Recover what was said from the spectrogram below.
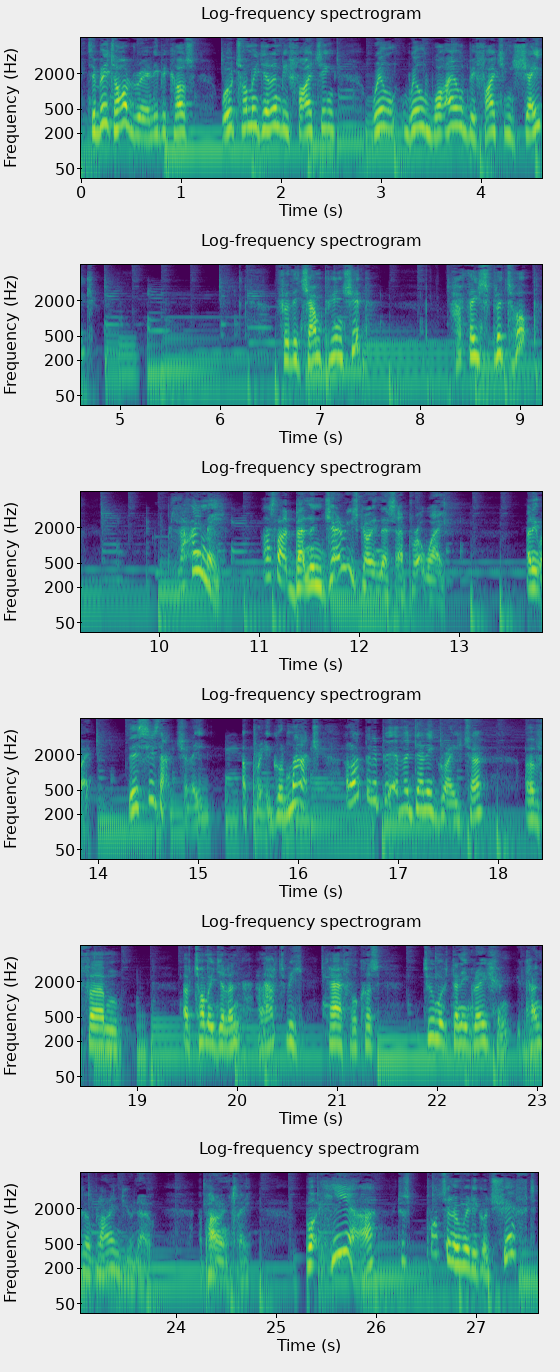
It's a bit odd, really, because will Tommy Dillon be fighting? Will Will Wild be fighting Shake for the championship? Have they split up? Blimey, that's like Ben and Jerry's going their separate way. Anyway, this is actually a pretty good match, and I've been a bit of a denigrator of um, of Tommy Dillon, and I have to be careful because too much denigration, you can go blind, you know, apparently. But here, just puts in a really good shift.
